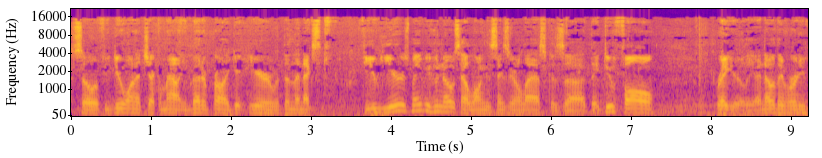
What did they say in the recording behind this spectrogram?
So if you do want to check them out, you better probably get here within the next few years, maybe. Who knows how long these things are going to last because uh, they do fall regularly. I know they've already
